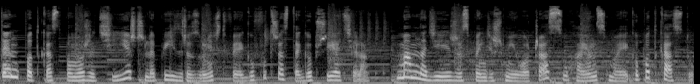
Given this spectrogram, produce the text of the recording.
Ten podcast pomoże Ci jeszcze lepiej zrozumieć Twojego futrzastego przyjaciela. Mam nadzieję, że spędzisz miło czas słuchając mojego podcastu.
